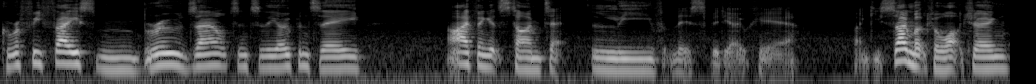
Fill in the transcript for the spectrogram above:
Gruffy Face broods out into the open sea, I think it's time to leave this video here. Thank you so much for watching,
